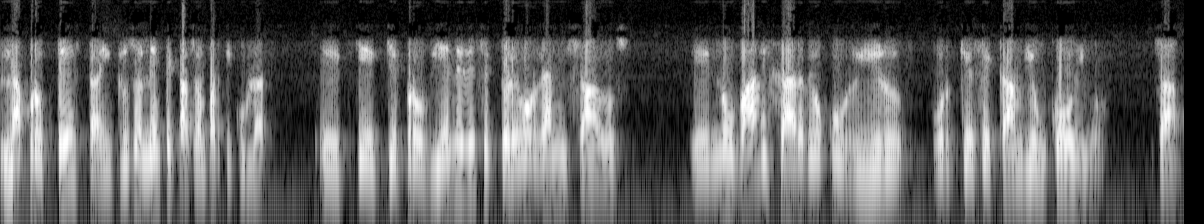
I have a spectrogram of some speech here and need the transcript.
La protesta, incluso en este caso en particular, eh, que, que proviene de sectores organizados, eh, no va a dejar de ocurrir porque se cambie un código. O sea,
